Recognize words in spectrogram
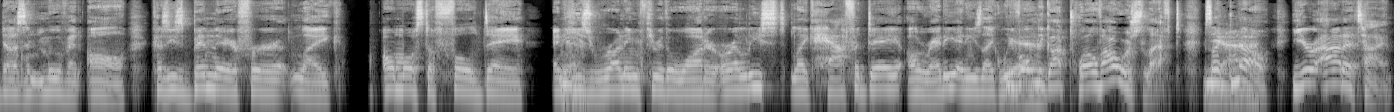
doesn't move at all because he's been there for like almost a full day and Yeah. he's running through the water or at least like half a day already and he's like we've Yeah. only got 12 hours left it's like no you're out of time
